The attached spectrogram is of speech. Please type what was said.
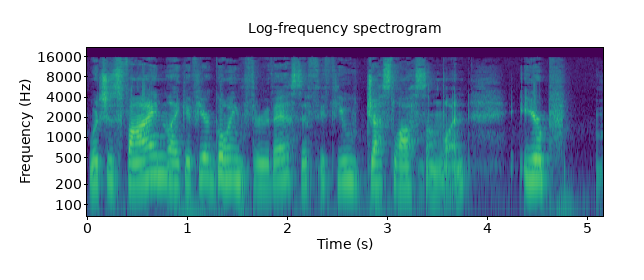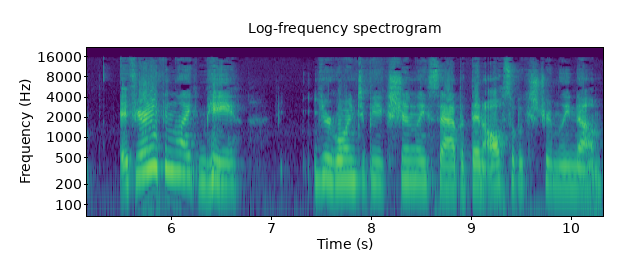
which is fine. Like if you're going through this, if if you just lost someone, you're if you're anything like me, you're going to be extremely sad, but then also extremely numb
